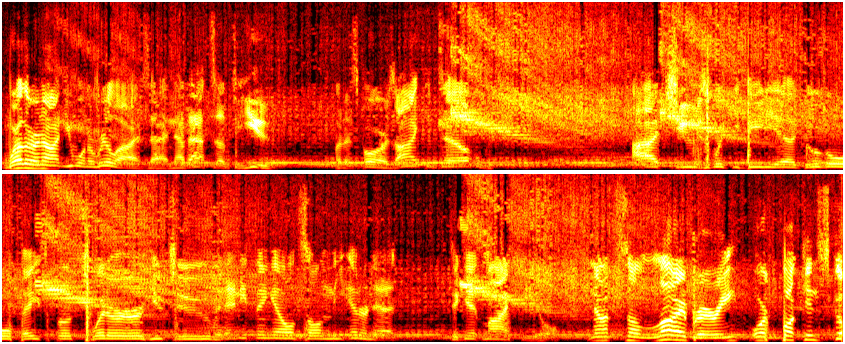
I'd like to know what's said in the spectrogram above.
Whether or not you want to realize that, now that's up to you. But as far as I can tell, I choose Wikipedia, Google, Facebook, Twitter, YouTube, and anything else on the internet to get my feel. Not some library or fucking school.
